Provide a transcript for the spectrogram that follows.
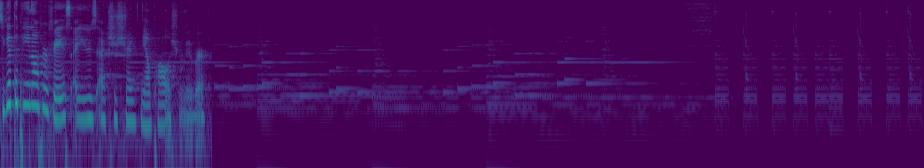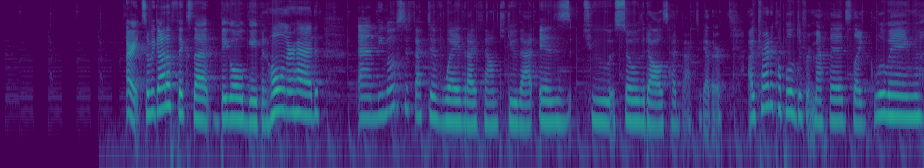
To get the paint off her face, I use extra strength nail polish remover. All right, so we gotta fix that big old gaping hole in her head. And the most effective way that I've found to do that is to sew the doll's head back together. I've tried a couple of different methods like gluing,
